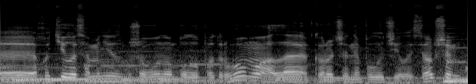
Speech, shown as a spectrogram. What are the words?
Е, хотілося мені, щоб воно було по-другому, але коротше не вийшло. В общем,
